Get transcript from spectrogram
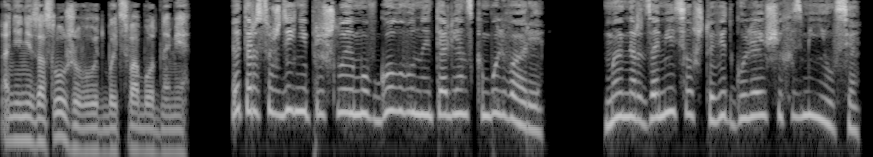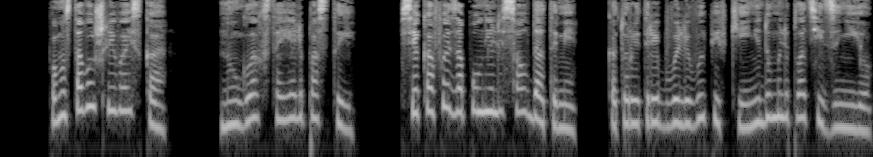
Они не заслуживают быть свободными». Это рассуждение пришло ему в голову на итальянском бульваре. Мейнард заметил, что вид гуляющих изменился. По мостовой шли войска, на углах стояли посты. Все кафе заполнились солдатами, которые требовали выпивки и не думали платить за нее.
